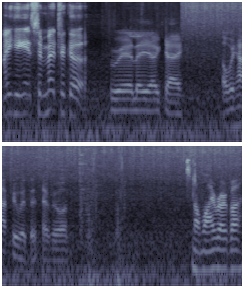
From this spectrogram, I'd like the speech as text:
Making it symmetrical. Really? Okay. Are we happy with this, everyone? It's not my rover.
